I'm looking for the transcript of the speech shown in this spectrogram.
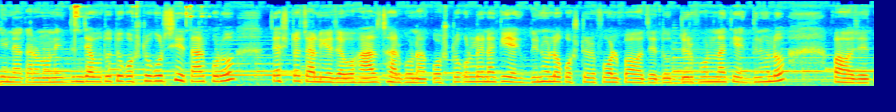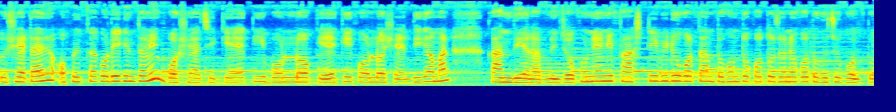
কি না, কারণ অনেক দিন যাবত তো কষ্ট করছি, তারপরেও চেষ্টা চালিয়ে যাব, হাল ছাড়বো না। কষ্ট করলে নাকি একদিন হলো কষ্টের ফল পাওয়া যায়, ধৈর্যের ফল নাকি একদিন হলো পাওয়া যায়। তো সেটার অপেক্ষা করেই কিন্তু আমি বসে আছি। কে কি বলল, কে কী করল, সেদিকে আমার কান দিয়ে লাভ নেই যখনই আমি ফার্স্টে ভিডিও করতাম, তখন তো কতজনে কত কিছু বলতো।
